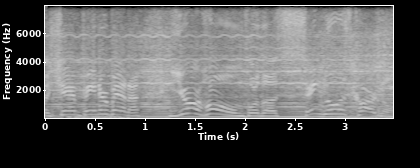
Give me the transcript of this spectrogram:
of Champaign-Urbana, your home for the St. Louis Cardinals.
